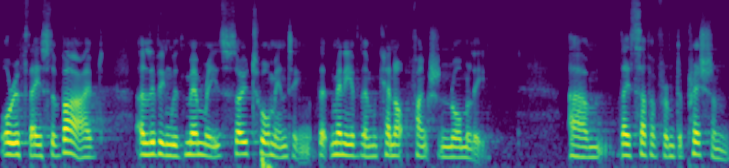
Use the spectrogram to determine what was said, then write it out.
or if they survived, are living with memories so tormenting that many of them cannot function normally. Um, they suffer from depression,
